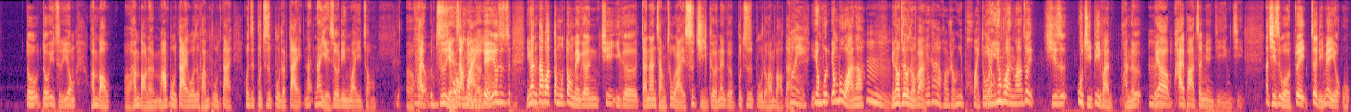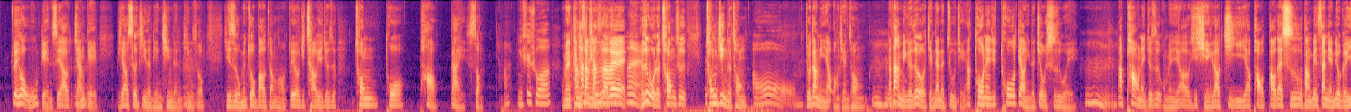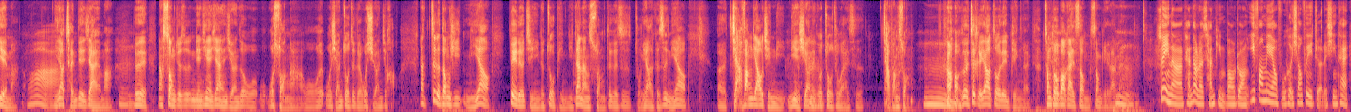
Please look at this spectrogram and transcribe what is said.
都都一直用环保环保的麻布袋，或是环布袋，或是不织布的袋，那那也是另外一种。呃，还有资源上面的，对，又是你看，大不动不动每个人去一个展览场出来十几个那个不织布的环保袋，对，用不用不完啊？嗯，你到最后怎么办？因为它好容易坏掉，用不完吗？所以其实物极必反，反而不要害怕正面去迎击。那其实我最这里面有五，最后五点是要讲给比较设计的年轻人听说，其实我们做包装哦，最后去超越就是冲脱泡盖送。啊，你是说我们烫伤了是吧？对，可是我的冲是冲劲的冲哦，就让你要往前冲。嗯，那当然每个都有简单的注解。那脱呢，就脱掉你的旧思维。嗯，那泡呢，就是我们要去学一道记忆，要泡泡在师傅旁边三年六个月嘛。哇，你要沉淀下来嘛，嗯，对不对？那送就是年轻人现在很喜欢说，我我我爽啊，我我我喜欢做这个，我喜欢就好。那这个东西你要。对得起你的作品，你当然爽，这个是主要。可是你要，呃，甲方邀请你，你也希望能够做出来是甲方爽，嗯，所以这个要做点平衡，从头包盖送送给他们。所以呢，谈到了产品包装，一方面要符合消费者的心态。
